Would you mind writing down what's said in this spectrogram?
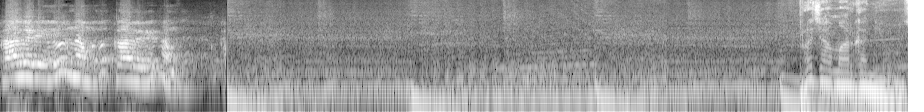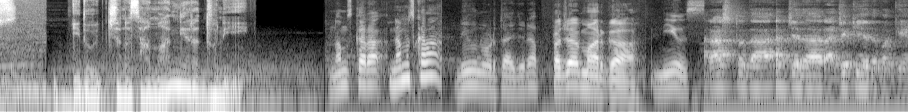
ಕಾವೇರಿ ನಮ್ಮದು ಕಾವೇರಿ ನಮ್ಮದು. ಪ್ರಜಾಮಾರ್ಗ ನ್ಯೂಸ್. ಇದು ಜನಸಾಮಾನ್ಯರ ಧ್ವನಿ. ನಮಸ್ಕಾರ. ನಮಸ್ಕಾರ. ನೀವು ನೋಡ್ತಾ ಇದ್ದೀರಾ ಪ್ರಜಾಮಾರ್ಗ ನ್ಯೂಸ್. ರಾಷ್ಟ್ರದ ರಾಜ್ಯದ ರಾಜಕೀಯದ ಬಗ್ಗೆ.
